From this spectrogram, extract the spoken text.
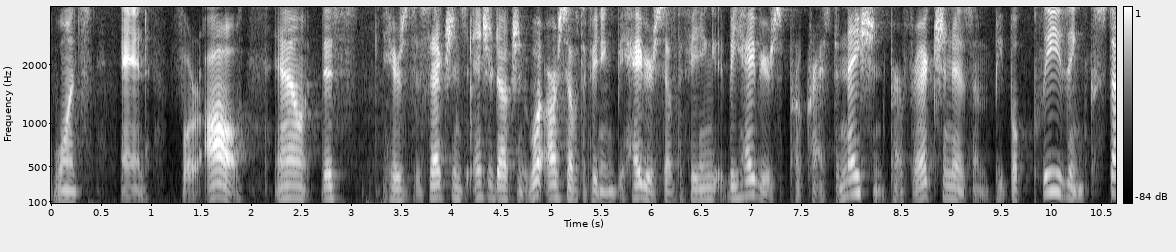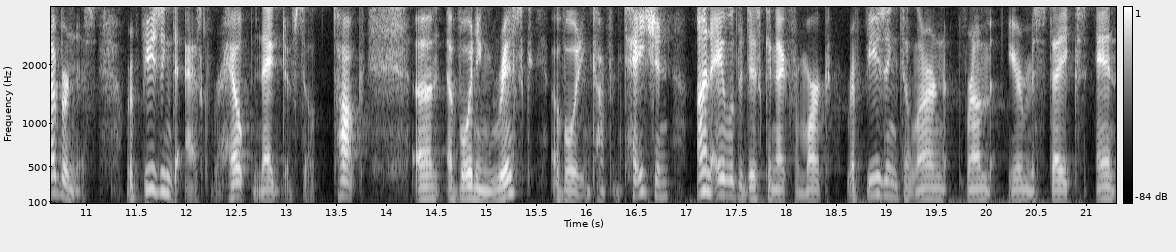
once and for all. Now, this here's the sections introduction what are self-defeating behaviors self-defeating behaviors procrastination perfectionism people pleasing stubbornness refusing to ask for help negative self-talk um, avoiding risk avoiding confrontation unable to disconnect from work, refusing to learn from your mistakes, and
